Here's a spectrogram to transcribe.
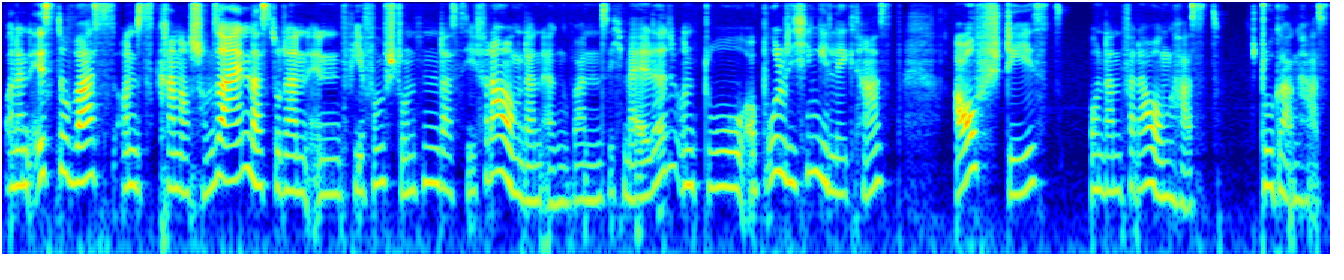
Und dann isst du was und es kann auch schon sein, dass du dann in vier, fünf Stunden, dass die Verdauung dann irgendwann sich meldet und du, obwohl du dich hingelegt hast, aufstehst und dann Verdauung hast, Stuhlgang hast.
